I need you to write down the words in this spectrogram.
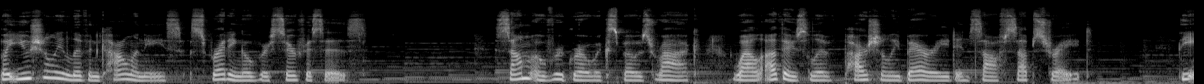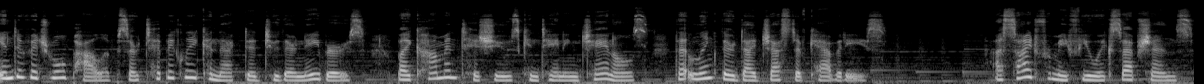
but usually live in colonies spreading over surfaces. Some overgrow exposed rock, while others live partially buried in soft substrate. The individual polyps are typically connected to their neighbors by common tissues containing channels that link their digestive cavities. Aside from a few exceptions,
